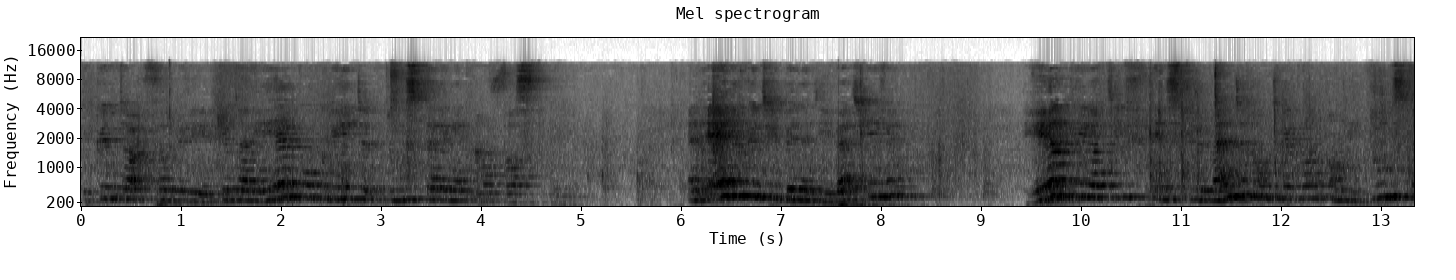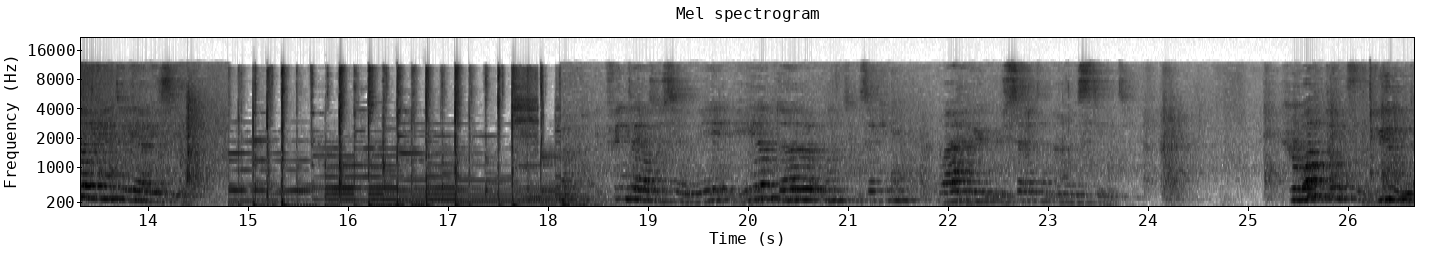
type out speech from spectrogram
Je kunt dat formuleren. Je kunt daar heel concrete doelstellingen aan vastleggen. En eigenlijk kun je binnen die wetgeving heel creatief instrumenten ontwikkelen om die doelstellingen te realiseren. Ik vind dat je als UCMW heel duidelijk moet zeggen waar u uw centen aan besteedt. Wordt ook voortdurend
